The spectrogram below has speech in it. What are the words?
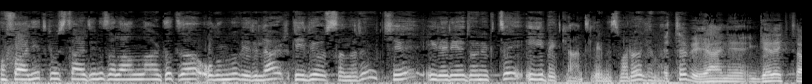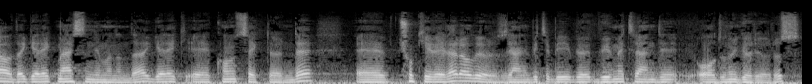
O faaliyet gösterdiğiniz alanlarda da olumlu veriler geliyor sanırım ki ileriye dönük de iyi beklentileriniz var öyle mi? E tabi yani gerek TAV'da gerek Mersin Limanı'nda gerek e, konut sektöründe e, çok iyi veriler alıyoruz. Yani bir, bir, bir büyüme trendi olduğunu görüyoruz.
